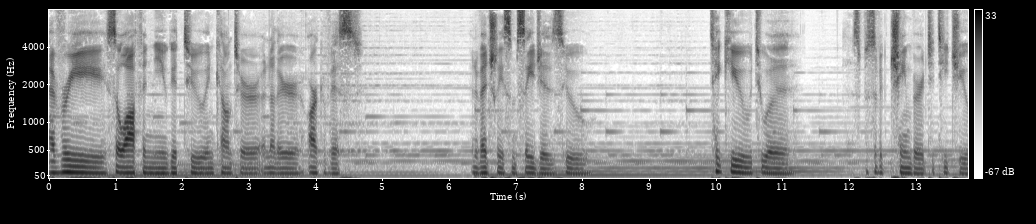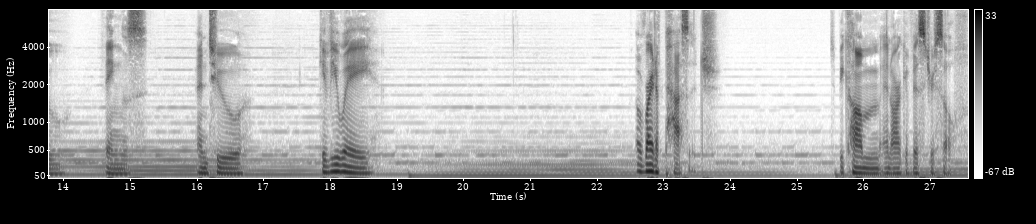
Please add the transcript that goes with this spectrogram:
every so often you get to encounter another archivist and eventually some sages who take you to a specific chamber to teach you things and to give you a a rite of passage to become an archivist yourself.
